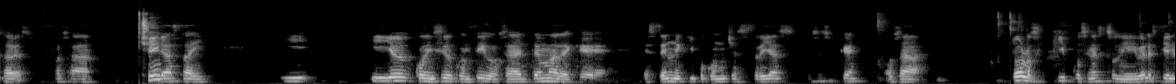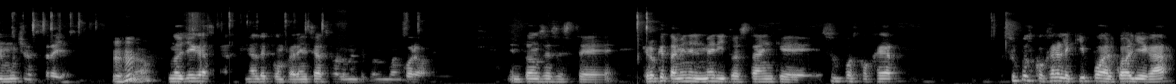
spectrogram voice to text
¿sabes? O sea, ya está ahí. Y, y yo coincido contigo, o sea, el tema de que esté en un equipo con muchas estrellas, pues eso qué, o sea, todos los equipos en estos niveles tienen muchas estrellas, ¿no? No llegas al final de conferencia solamente con un buen cuervo. Entonces, este, creo que también el mérito está en que supo escoger, supo escoger el equipo al cual llegar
